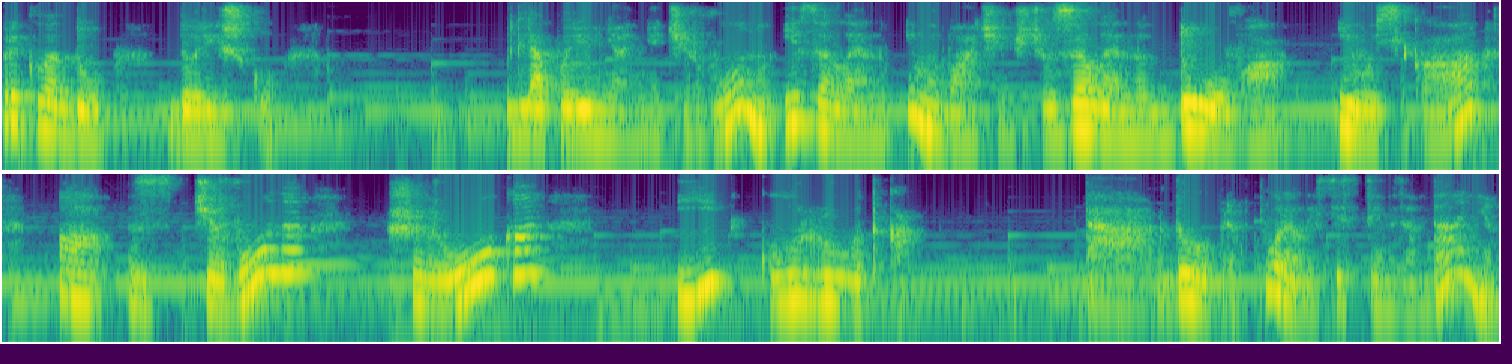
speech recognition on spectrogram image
прикладу доріжку для порівняння червону і зелену. І ми бачимо, що зелена довга і вузька, а червона широка і коротка. Так, добре, впоралися з цим завданням.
